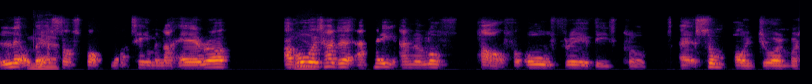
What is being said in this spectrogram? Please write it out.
a little bit of soft spot for that team in that era. I've Yeah. always had a, a hate and a love part for all three of these clubs at some point during my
